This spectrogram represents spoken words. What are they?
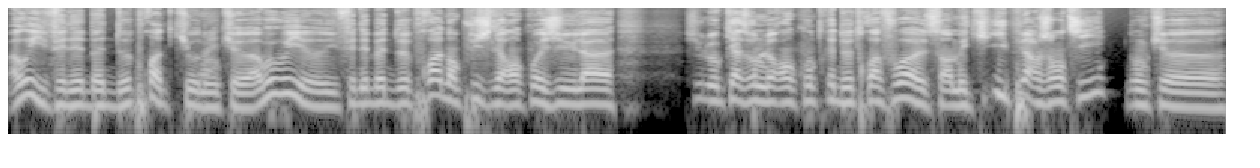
Bah oui, il fait des bêtes de prod, Kyo. Ouais. Donc, euh, ah oui, oui, euh, il fait des bêtes de prod. En plus, je l'ai rencontré, j'ai eu la, j'ai eu l'occasion de le rencontrer deux, trois fois. C'est un mec hyper gentil. Donc, euh,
